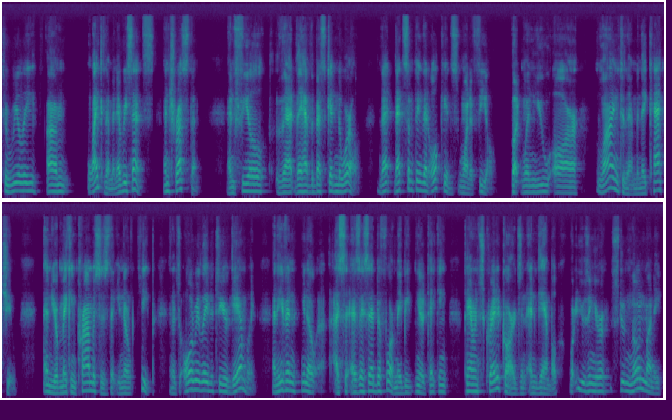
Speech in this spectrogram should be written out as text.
to really um, like them in every sense and trust them and feel that they have the best kid in the world. That that's something that all kids want to feel. But when you are lying to them and they catch you and you're making promises that you don't keep and it's all related to your gambling and even you know sa- as i said before maybe you know taking parents credit cards and, and gamble or using your student loan money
